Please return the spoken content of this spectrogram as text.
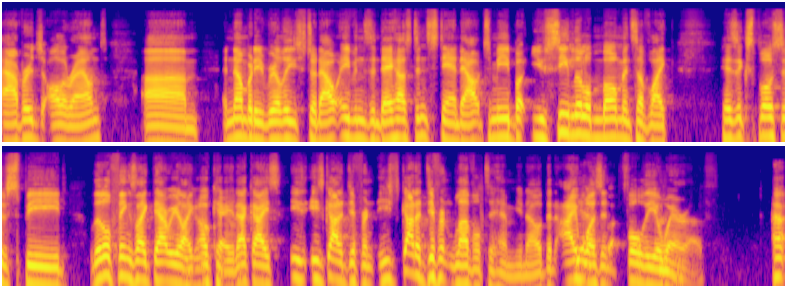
average all around, um, and nobody really stood out. Even Zendejas didn't stand out to me, but you see little moments of like his explosive speed, little things like that, where you're like, Mhm. okay, that guy's he, he's got a different he's got a different level to him, you know, that I Yeah, wasn't fully aware of. I,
